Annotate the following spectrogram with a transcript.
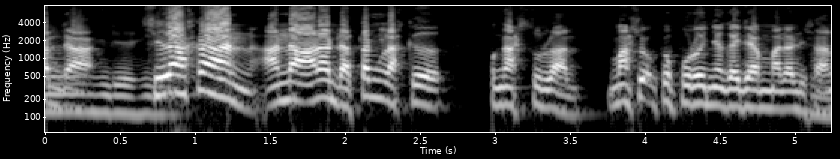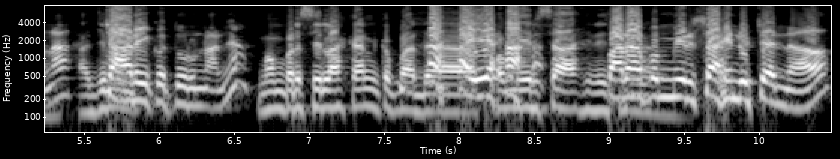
ada. Hmm, iya, iya. Silahkan anak-anak datanglah ke Pengastulan, masuk ke puranya Gajah Mada di sana, Haji cari keturunannya, Mempersilahkan kepada Ya, pemirsa ini. para channel. pemirsa Hindu Channel,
